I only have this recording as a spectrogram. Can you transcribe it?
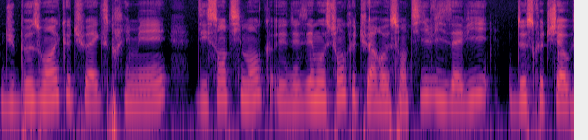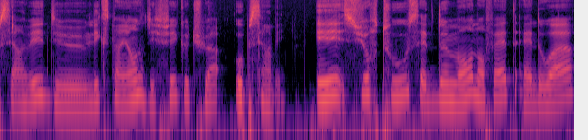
du besoin que tu as exprimé, des sentiments, des émotions que tu as ressenties vis-à-vis de ce que tu as observé, de l'expérience des faits que tu as observés. Et surtout, cette demande, en fait, elle doit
